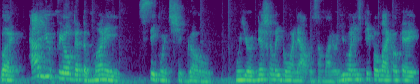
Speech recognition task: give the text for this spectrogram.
But how do you feel that the money sequence should go when you're initially going out with somebody? Are you one of these people like, okay,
